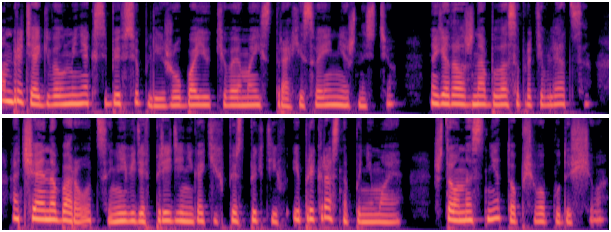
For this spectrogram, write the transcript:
Он притягивал меня к себе все ближе, убаюкивая мои страхи своей нежностью. Но я должна была сопротивляться, отчаянно бороться, не видя впереди никаких перспектив и прекрасно понимая, что у нас нет общего будущего.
